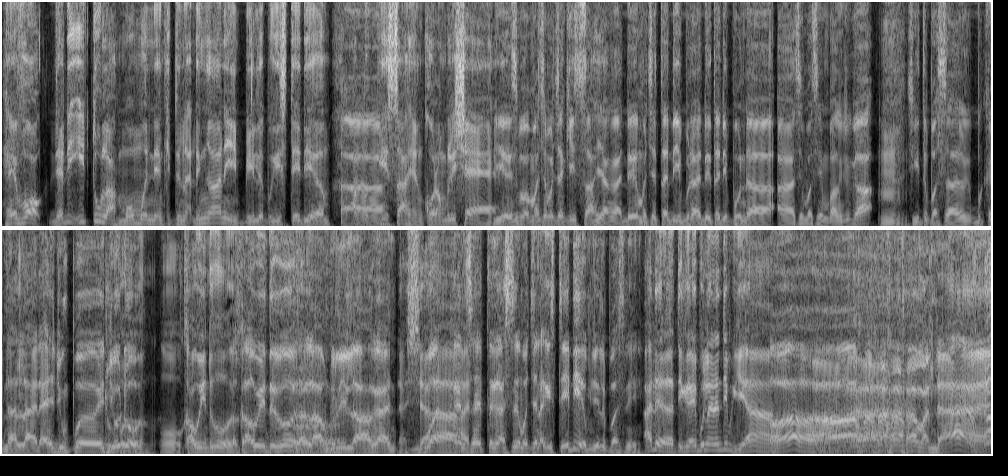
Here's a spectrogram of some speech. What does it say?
havoc. Jadi itulah momen yang kita nak dengar ni bila pergi stadium. apa Ah. kisah yang korang boleh share? Ya sebab macam-macam kisah yang ada Macam tadi berada tadi pun dah uh, Sembang-sembang juga hmm. Cerita pasal berkenalan Eh jumpa, Jumpa. jodoh Oh, kahwin terus. Kahwin terus Oh. Alhamdulillah kan Dahsyat. Buatkan saya terasa macam nak pergi stadium je lepas ni Ada 3 bulan nanti pergi lah. Oh, pandai.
